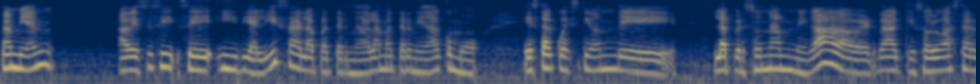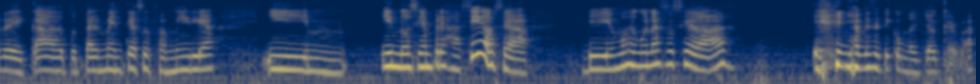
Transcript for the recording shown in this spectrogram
también a veces se idealiza la paternidad, la maternidad como esta cuestión de la persona abnegada, ¿verdad? Que solo va a estar dedicada totalmente a su familia y, no siempre es así, o sea, vivimos en una sociedad, ya me sentí como el Joker, ¿va?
